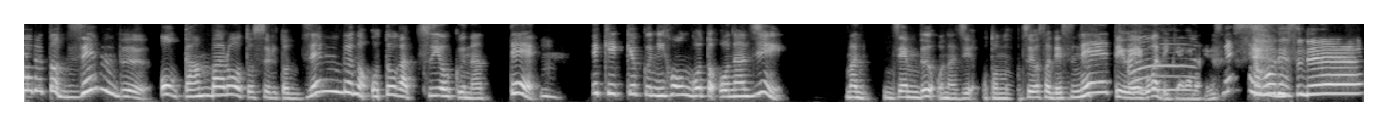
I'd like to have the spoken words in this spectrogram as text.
やると全部を頑張ろうとすると全部の音が強くなって、うんで、結局日本語と同じ、まあ、全部同じ音の強さですねっていう英語が出来上がるわけですね。そうですね。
